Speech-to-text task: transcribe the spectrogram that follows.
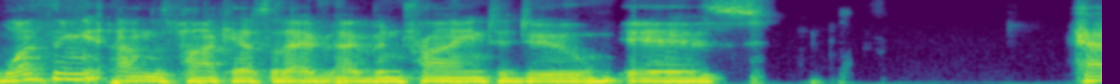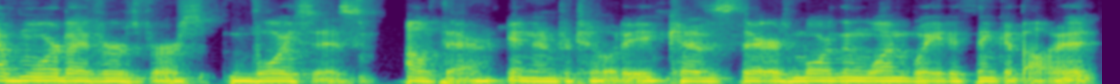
one thing on this podcast that I've, I've been trying to do is have more diverse verse, voices out there in infertility because there's more than one way to think about it.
